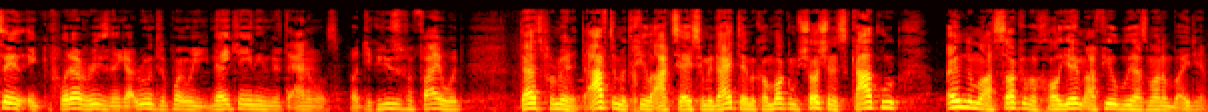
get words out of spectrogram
say, for whatever reason, it got ruined to the point where you, now you can't even give it to animals, but you could use it for firewood. That's permitted. After mitchila akse esim medaite, mekom mokim shoshen eskalklu, oimdim la'asaka b'chol yom afil bli hazmanam ba'idjem.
